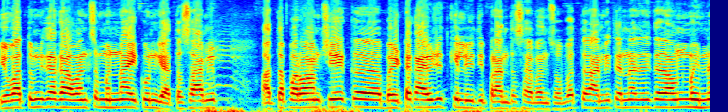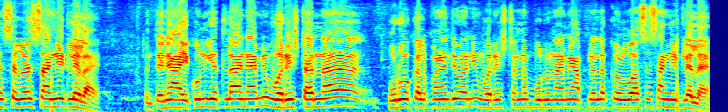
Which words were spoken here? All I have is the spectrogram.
किंवा तुम्ही त्या गावांचं म्हणणं ऐकून घ्या. तसं आम्ही आता परवा आमची एक बैठक आयोजित केली होती प्रांत साहेबांसोबत. तर आम्ही त्यांना तिथं जाऊन म्हणणं सगळं सांगितलेलं आहे. पण त्यांनी ऐकून घेतलं आणि आम्ही वरिष्ठांना पूर्वकल्पना देऊ आणि वरिष्ठांना बोलून आम्ही आपल्याला कळवू असं सांगितलेलं आहे.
